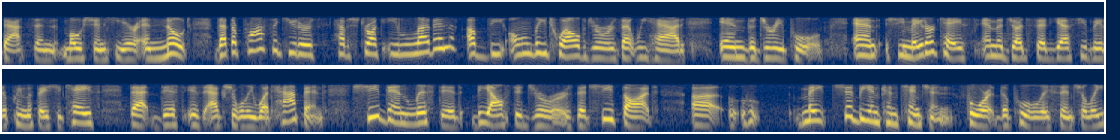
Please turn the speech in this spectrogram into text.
Batson motion here and note that the prosecutors have struck 11 of the only 12 jurors that we had in the jury pool. And she made her case, and the judge said, Yes, you've made a prima facie case that this is actually what happened. She then listed the ousted jurors that she thought. Uh, who, may, should be in contention for the pool, essentially.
